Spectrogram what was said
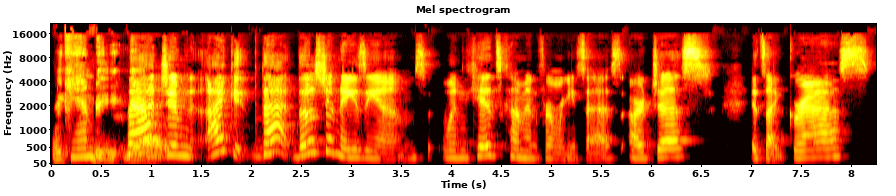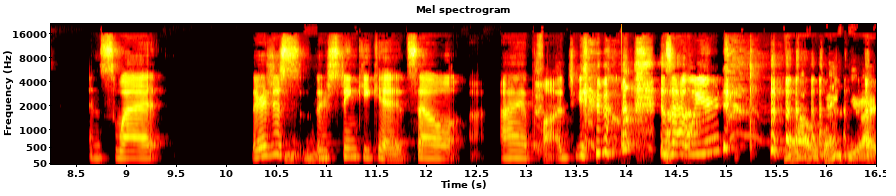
it can be that yeah. gym. I get that those gymnasiums when kids come in from recess are just it's like grass and sweat. They're just mm-hmm. they're stinky kids. So I applaud you. Is that weird? no, thank you. I,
